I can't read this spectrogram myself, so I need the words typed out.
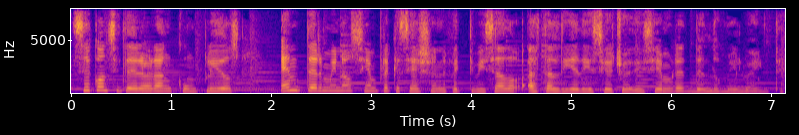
se considerarán cumplidos en términos siempre que se hayan efectivizado hasta el día 18 de diciembre del 2020.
